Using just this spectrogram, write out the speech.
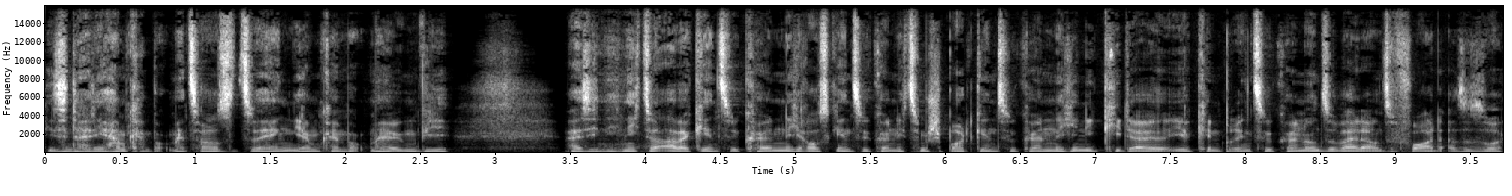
Die sind halt, die haben keinen Bock mehr zu Hause zu hängen, die haben keinen Bock mehr irgendwie, weiß ich nicht, nicht zur Arbeit gehen zu können, nicht rausgehen zu können, nicht zum Sport gehen zu können, nicht in die Kita ihr Kind bringen zu können und so weiter und so fort. Also so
